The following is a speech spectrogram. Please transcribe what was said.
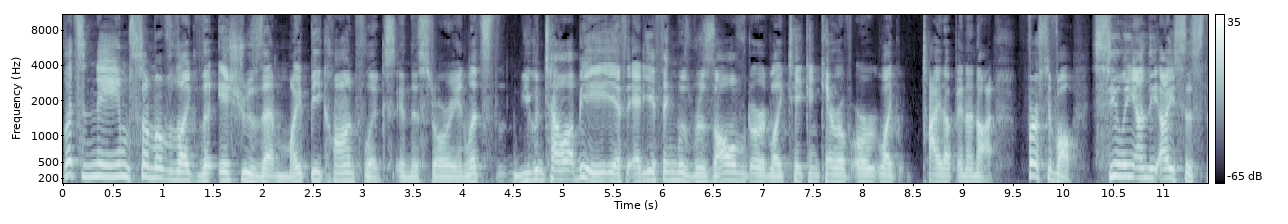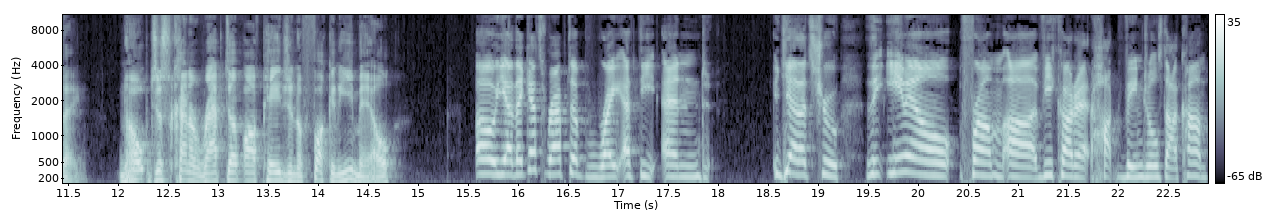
let's name some of like the issues that might be conflicts in this story and let's you can tell me if anything was resolved or like taken care of or like tied up in a knot first of all Celie on the isis thing nope just kind of wrapped up off page in a fucking email Oh yeah, that gets wrapped up right at the end. Yeah, that's true. The email from uh, Vikar at hotvangels.com,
